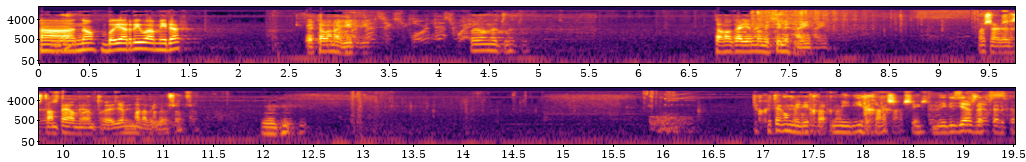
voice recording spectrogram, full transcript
Ah, no, voy arriba a mirar. Estaban aquí. ¿Fue dónde tú? Estaban cayendo misiles ahí. O sea, que se están pegando entre ellos, maravilloso. Yo es que tengo mirija- mirijas, sí, mirillas de cerca.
